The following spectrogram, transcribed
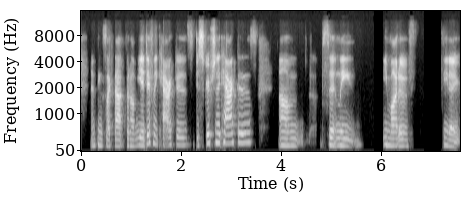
and things like that. But um, yeah, definitely characters, description of characters. Um, certainly you might have you know,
